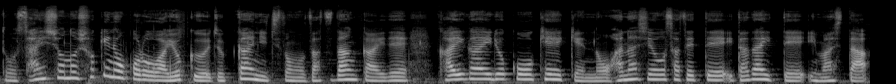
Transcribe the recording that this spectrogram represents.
と最初の初期の頃はよく10回に一度の雑談会で海外旅行経験のお話をさせていただいていました。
